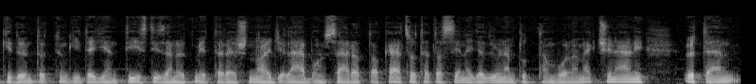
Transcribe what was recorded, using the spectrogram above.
kidöntöttünk itt egy ilyen 10-15 méteres nagy lábon száradt akácot, hát azt én egyedül nem tudtam volna megcsinálni. Öten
